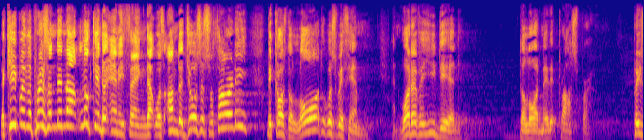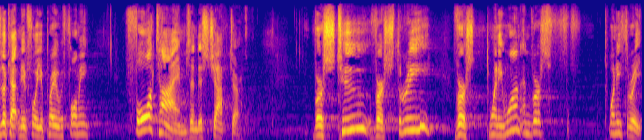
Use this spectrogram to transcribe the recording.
The keeper of the prison did not look into anything that was under Joseph's authority because the Lord was with him. And whatever he did, the Lord made it prosper. Please look at me before you pray for me. Four times in this chapter verse 2, verse 3, verse 21, and verse 23.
